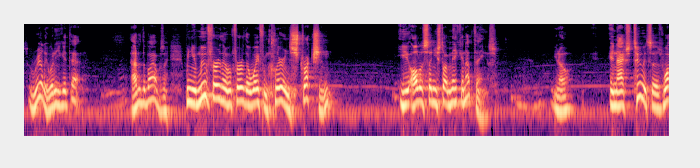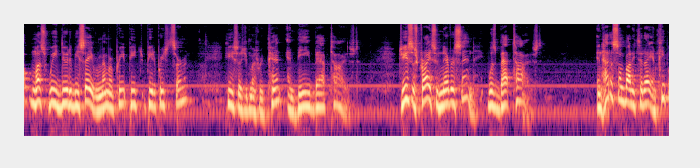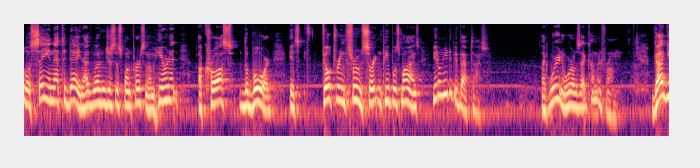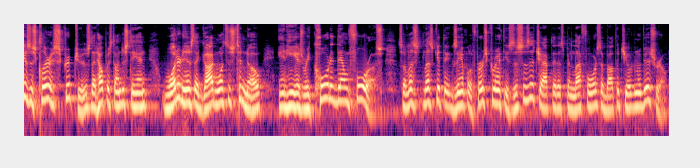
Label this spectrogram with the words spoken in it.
So really, where do you get that? Out of the Bible. When you move further and further away from clear instruction, you all of a sudden you start making up things. You know, in Acts 2, it says, What must we do to be saved? Remember Peter preached the sermon? He says, You must repent and be baptized. Jesus Christ, who never sinned, was baptized. And how does somebody today, and people are saying that today, and it wasn't just this one person, I'm hearing it across the board. It's filtering through certain people's minds. You don't need to be baptized. Like, where in the world is that coming from? God gives us clear scriptures that help us to understand what it is that God wants us to know, and He has recorded them for us. So let's, let's get the example of 1 Corinthians. This is a chapter that's been left for us about the children of Israel.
